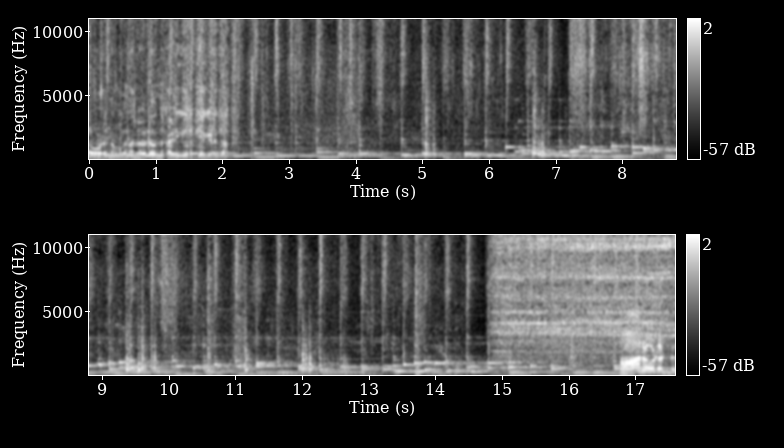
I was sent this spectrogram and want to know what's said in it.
റോഡ് നമുക്ക് നല്ലപോലെ ഒന്ന് കഴുകി വൃത്തിയാക്കി എടുക്കാം. ആ റോഡുണ്ട്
